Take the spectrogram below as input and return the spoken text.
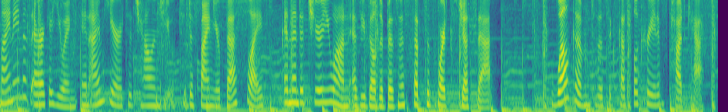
My name is Erica Ewing, and I'm here to challenge you to define your best life and then to cheer you on as you build a business that supports just that. Welcome to the Successful Creatives Podcast.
